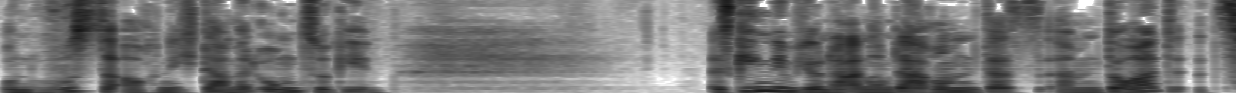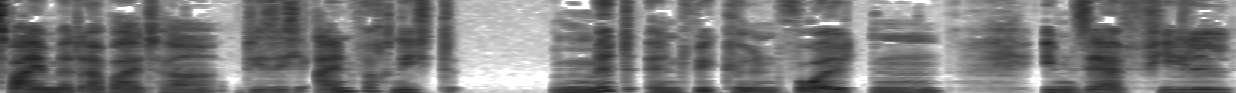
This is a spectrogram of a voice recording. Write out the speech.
und wusste auch nicht, damit umzugehen. Es ging nämlich unter anderem darum, dass ähm, dort zwei Mitarbeiter, die sich einfach nicht mitentwickeln wollten, ihm sehr viel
